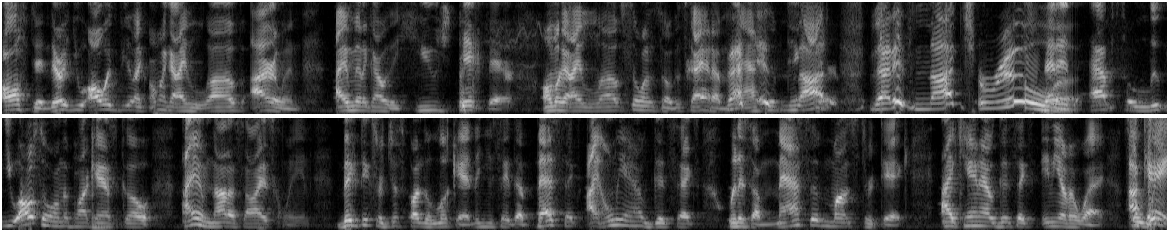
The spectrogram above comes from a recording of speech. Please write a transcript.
often there you always be like, oh my god, I love Ireland. I met a guy with a huge dick there. Oh my god, I love so and so. This guy had a That massive is dick. not. there. That is not true. That is absolute. You also on the podcast go, I am not a size queen. Big dicks are just fun to look at. Then you say the best sex. I only have good sex when it's a massive monster dick. I can't have good sex any other way. So okay,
